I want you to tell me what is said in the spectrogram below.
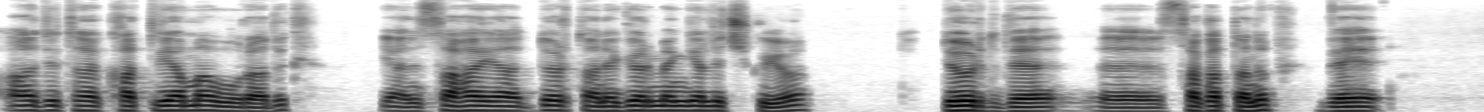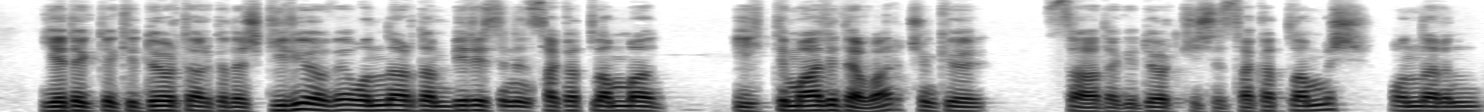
adeta katliama uğradık. Yani sahaya dört tane görme engelli çıkıyor. Dördü de e, sakatlanıp ve yedekteki dört arkadaş giriyor ve onlardan birisinin sakatlanma ihtimali de var. Çünkü sahadaki dört kişi sakatlanmış. Onların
